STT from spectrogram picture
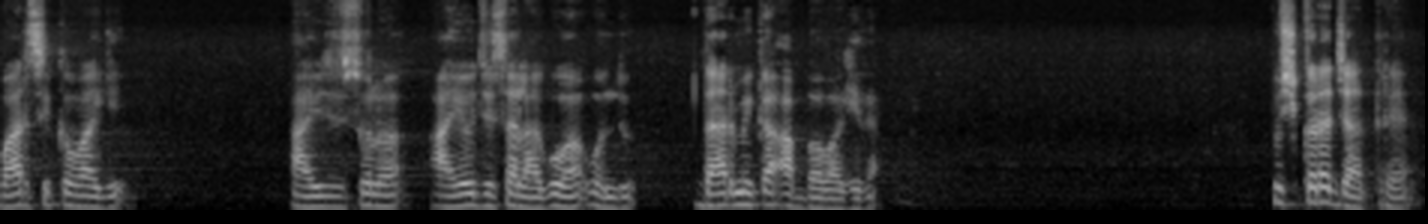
ವಾರ್ಷಿಕವಾಗಿ ಆಯೋಜಿಸಲು, ಆಯೋಜಿಸಲಾಗುವ ಒಂದು ಧಾರ್ಮಿಕ ಹಬ್ಬವಾಗಿದೆ. ಪುಷ್ಕರ ಜಾತ್ರೆ,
